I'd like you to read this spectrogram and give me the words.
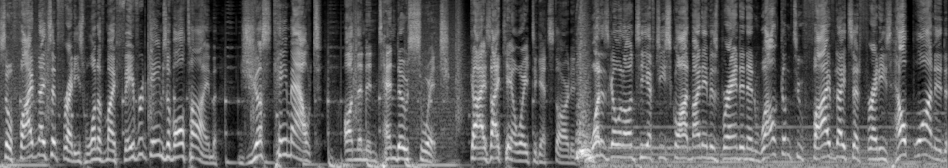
So Five Nights at Freddy's, one of my favorite games of all time, just came out on the Nintendo Switch. Guys, I can't wait to get started. What is going on, TFG Squad? My name is Brandon, and welcome to Five Nights at Freddy's Help Wanted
